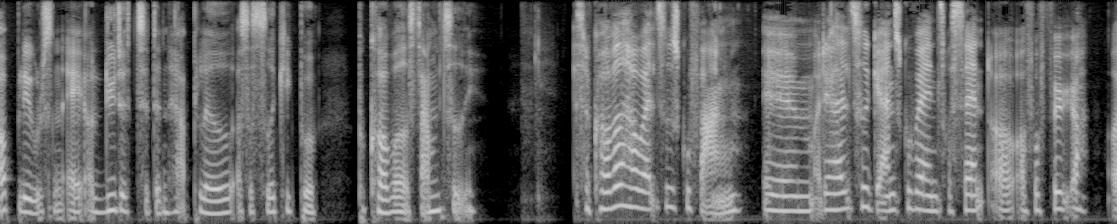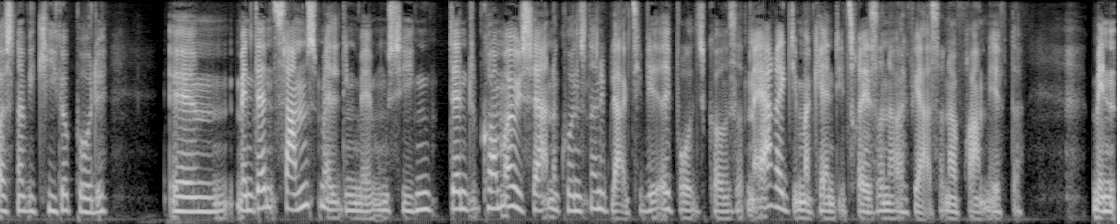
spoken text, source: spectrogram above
oplevelsen af at lytte til den her plade, og så sidde og kigge på, på coveret samtidig? Altså, coveret har jo altid skulle fange, øhm, og det har altid gerne skulle være interessant og, og forføre, også når vi kigger på det. Øhm, men den sammensmeltning med musikken, den kommer jo især, når kunstnerne bliver aktiveret i forhold til coveret, så den er rigtig markant i 60'erne og 70'erne og frem efter. Men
